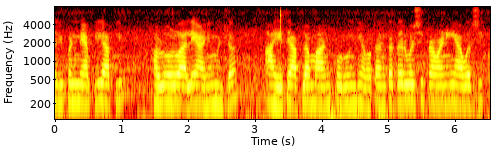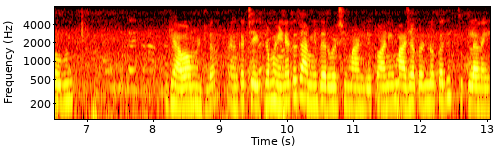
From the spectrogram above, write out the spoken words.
तरी पण मी आपली आपली हळूहळू आले आणि म्हटलं आहे ते आपला मान करून घ्यावा. कारण का दरवर्षीप्रमाणे यावर्षी करून घ्यावा म्हटलं. कारण का चैत्र महिन्यातच आम्ही दरवर्षी मान देतो आणि माझ्याकडनं कधीच चुकला नाही.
